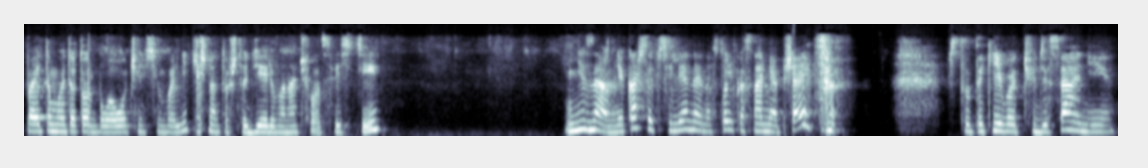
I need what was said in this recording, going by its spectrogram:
Поэтому это тоже было очень символично, то, что дерево начало цвести. Не знаю, мне кажется, Вселенная настолько с нами общается, что такие вот чудеса, они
